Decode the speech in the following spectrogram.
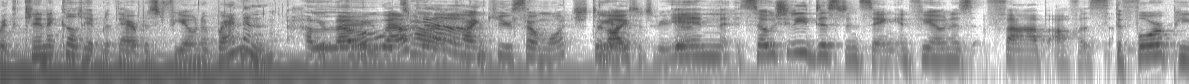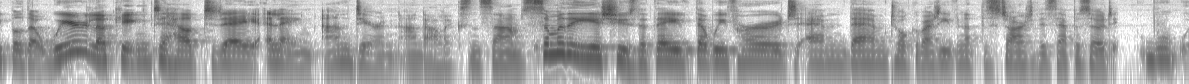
With clinical hypnotherapist Fiona Brennan. Hello, very Tara. welcome. Thank you so much. Delighted to be here. In socially distancing in Fiona's fab office. The four people that we're looking to help today, Elaine and Darren and Alex and Sam. Some of the issues that they that we've heard um, them talk about even at the start of this episode, w-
